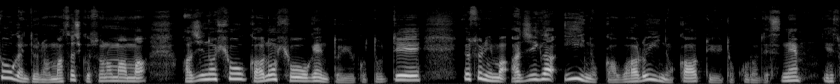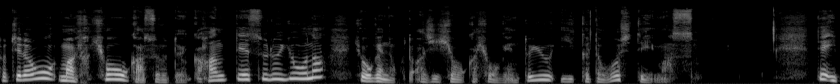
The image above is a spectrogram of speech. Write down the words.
表現というのはまさしくそのまま味の評価の表現ということで、要するにまあ味がいいのか悪いのかというところですね。えそちらをまあ評価するというか判定するような表現のこと、味評価表現という言い方をしています。で、一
